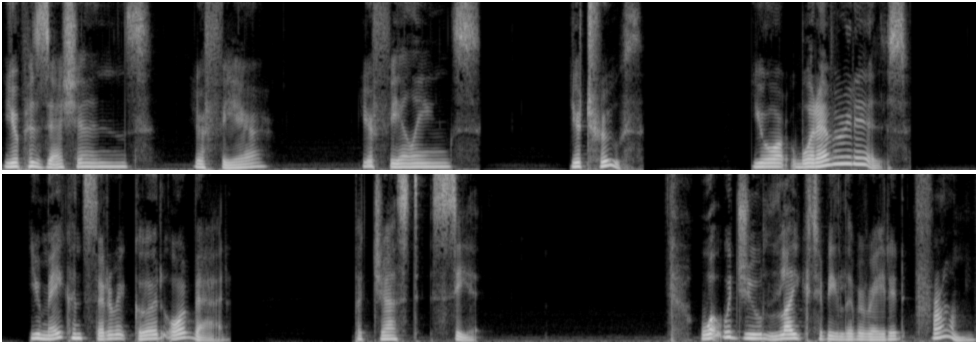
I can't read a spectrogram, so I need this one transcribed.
your possessions, your fear, your feelings, your truth, your whatever it is. You may consider it good or bad, but just see it. What would you like to be liberated from?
